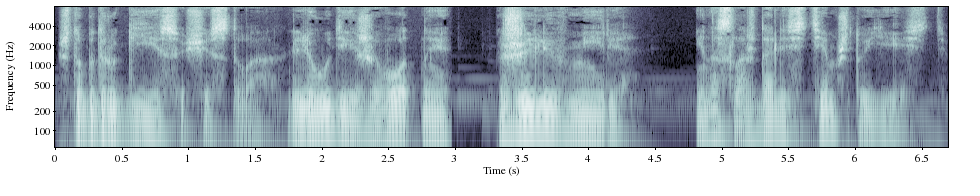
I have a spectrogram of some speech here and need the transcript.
чтобы другие существа, люди и животные, жили в мире и наслаждались тем, что есть.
